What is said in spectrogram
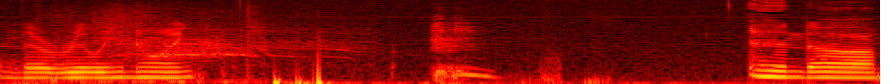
and they're really annoying. and uh,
